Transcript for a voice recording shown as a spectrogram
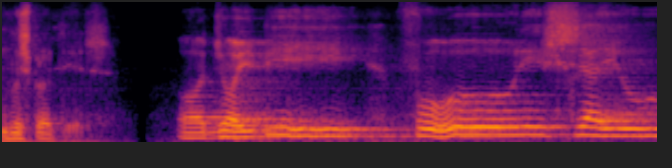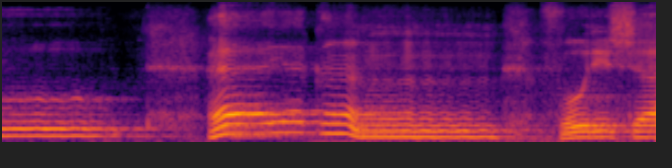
nos proteja. Ọjọ́ ìbí foríṣàyò ẹyẹ kan foríṣà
